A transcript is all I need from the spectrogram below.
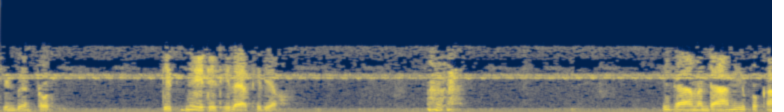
สินเบื้องต้นติดหนี้ในทีแรกทีเดียวบิ ดามันดามีอุปกา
